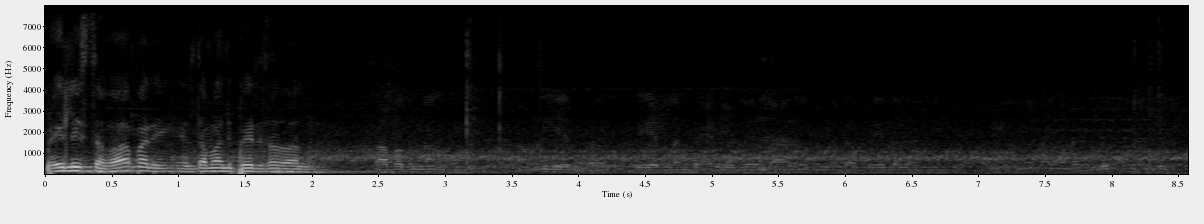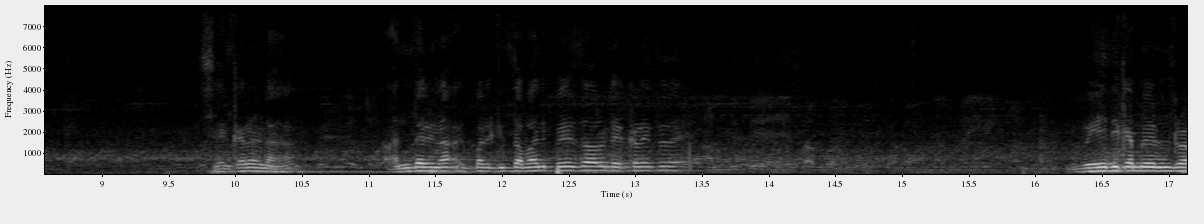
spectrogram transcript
పేర్లు ఇస్తావా? మరి ఎంతమంది పేర్లు చదవాలి శంకరణ అందరి మనకి ఇంతమంది పేరు చదవాలంటే ఎక్కడైతుంది? వేదిక మీద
